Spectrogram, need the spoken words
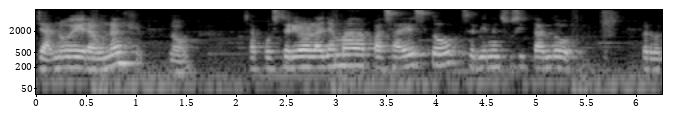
Ya no era un ángel, ¿no? O sea, posterior a la llamada pasa esto, se vienen suscitando, perdón,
